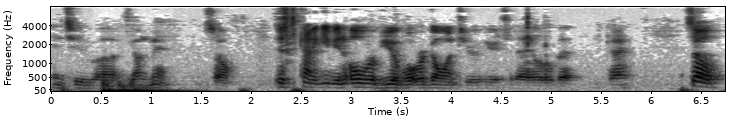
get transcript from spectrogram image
into uh, young men. So, just to kind of give you an overview of what we're going through here today a little bit. Okay, so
